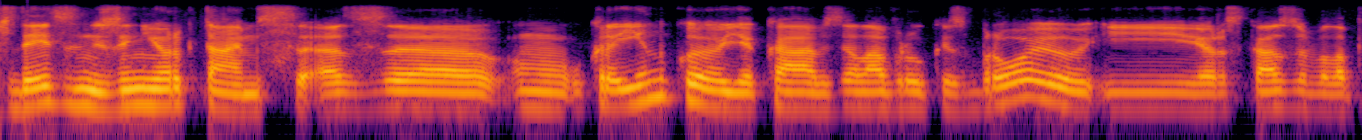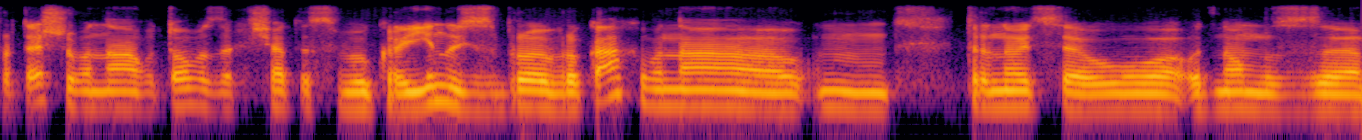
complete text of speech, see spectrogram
здається, The New York Times з українкою, яка взяла в руки зброю і розказувала про те, що вона готова захищати свою країну зі зброєю в руках. Вона м, тренується у одному з.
